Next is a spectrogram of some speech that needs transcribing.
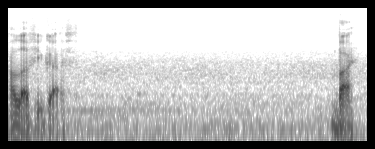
I love you guys. Bye.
